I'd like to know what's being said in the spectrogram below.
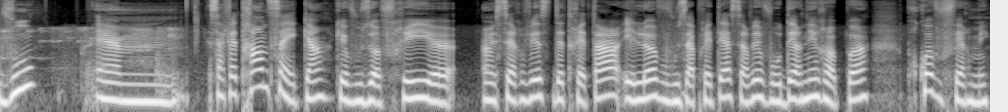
Vous, euh, ça fait 35 ans que vous offrez euh, un service de traiteur et là, vous vous apprêtez à servir vos derniers repas. Pourquoi vous fermez?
